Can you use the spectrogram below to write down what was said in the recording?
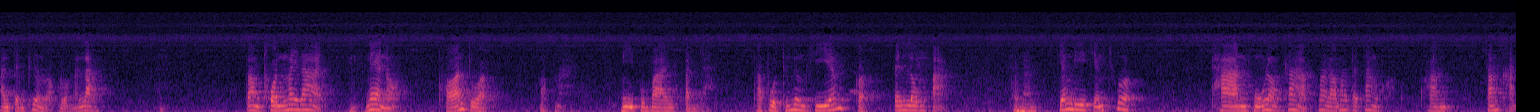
อันเป็นเครื่องหลอกลวงนั้นเล่าต้องทนไม่ได้ แน่นอนถอนตัวออกมา นี่อุบายปัญญา ถ้าพูดถึงเรื่องเสียงก็ เป็นลมปากเท่านั้น เสียงดีเสียงชั่วผ่านหูเราทราบว่าเราไม่ไปตั้งความสำคัญ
